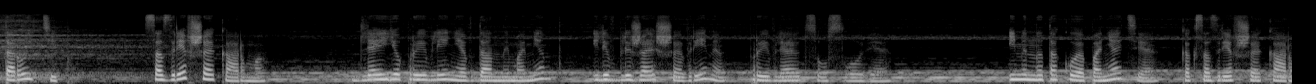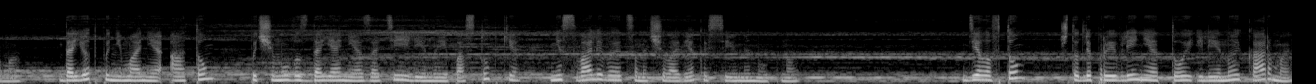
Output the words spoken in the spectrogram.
Второй тип – созревшая карма – для ее проявления в данный момент или в ближайшее время проявляются условия. Именно такое понятие, как созревшая карма, дает понимание о том, почему воздаяние за те или иные поступки не сваливается на человека сиюминутно. Дело в том, что для проявления той или иной кармы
